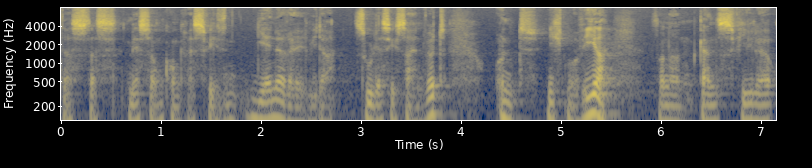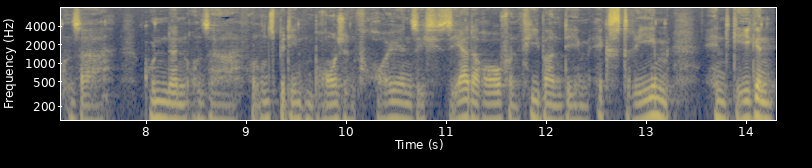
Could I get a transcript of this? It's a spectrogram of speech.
dass das Messe- und Kongresswesen generell wieder zulässig sein wird. Und nicht nur wir, sondern ganz viele unserer Kunden unserer von uns bedienten Branchen freuen sich sehr darauf und fiebern dem extrem entgegen.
